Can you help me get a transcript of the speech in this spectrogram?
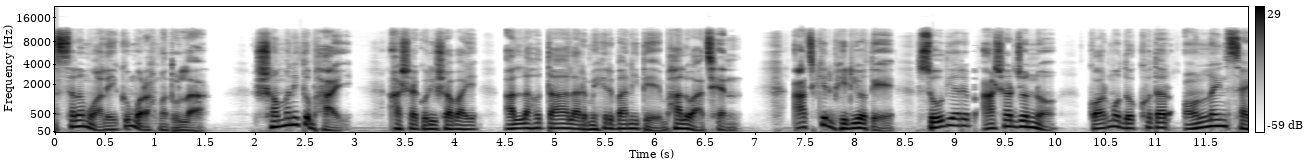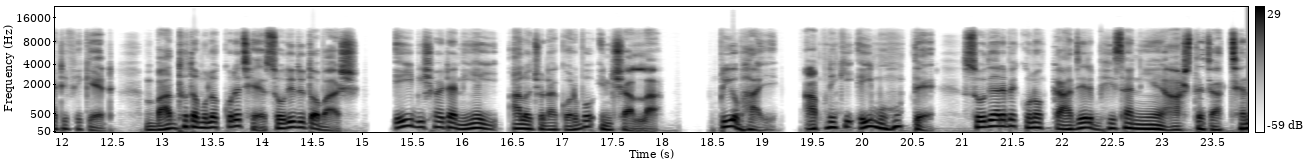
আসসালামু আলাইকুম রহমতুল্লাহ সম্মানিত ভাই, আশা করি সবাই আল্লাহ তাআলার মেহেরবানিতে ভালো আছেন। আজকের ভিডিওতে সৌদি আরব আসার জন্য কর্মদক্ষতার অনলাইন সার্টিফিকেট বাধ্যতামূলক করেছে সৌদি দূতাবাস। এই বিষয়টা নিয়েই আলোচনা করব ইনশাল্লাহ প্রিয় ভাই, আপনি কি এই মুহূর্তে সৌদি আরবে কোনো কাজের ভিসা নিয়ে আসতে চাচ্ছেন?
